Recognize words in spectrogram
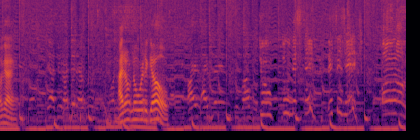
Okay, Yeah, dude, I did every one. I don't know where to go. I, I've been in survival. Dude, dude, this thing, this is it. Oh,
